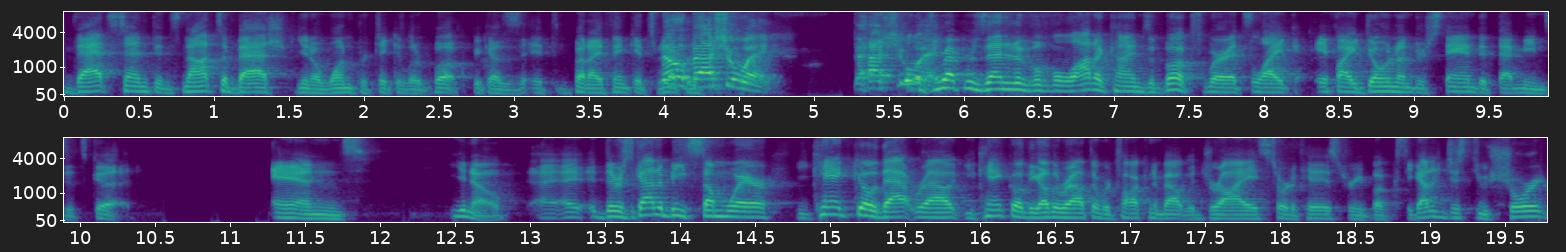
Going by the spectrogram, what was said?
that sentence, not to bash, you know, one particular book because it's but I think it's No, bash away. Bash well, it's away. representative of a lot of kinds of books where it's like if I don't understand it, that means it's good. And you know, I- there's got to be somewhere you can't go that route. You can't go the other route that we're talking about with dry sort of history books. You got to just do short,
